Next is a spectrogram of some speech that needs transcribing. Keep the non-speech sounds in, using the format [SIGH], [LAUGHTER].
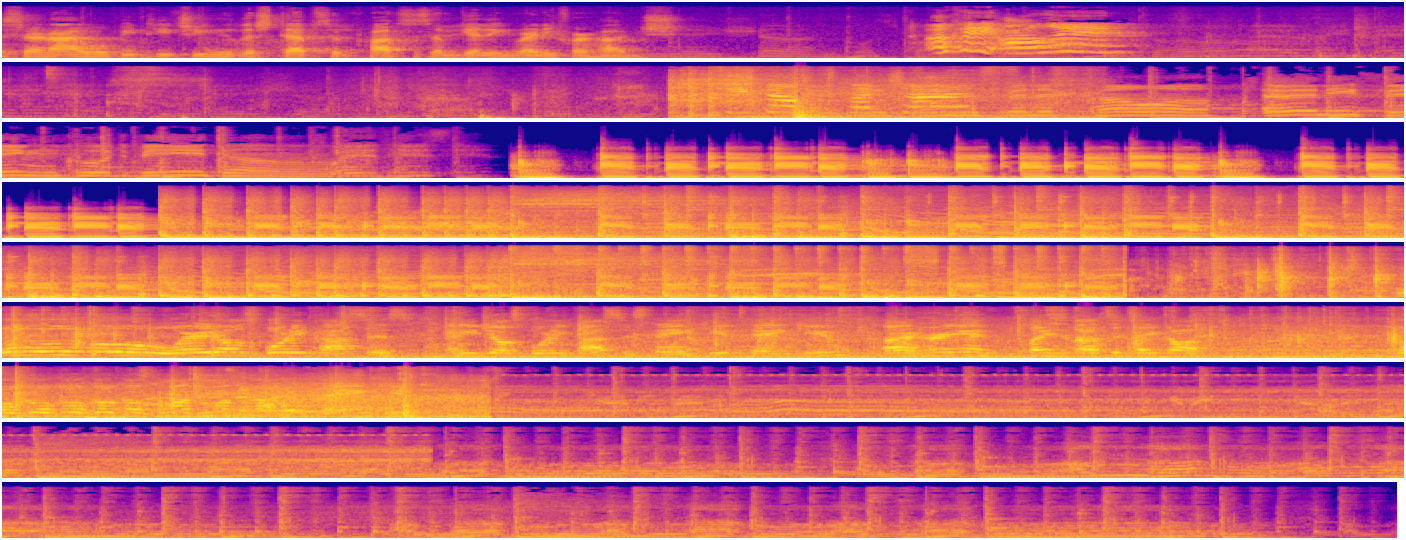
Sister and I will be teaching you the steps and process of getting ready for Hajj. Infinite power, anything could be done. Whoa, whoa, whoa, where are y'all's boarding passes? I need y'all's boarding passes. Thank you, thank you. All right, hurry in. Plane's about to take off. Go, go, go, go, go. Come on, come on, come on. Thank you.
